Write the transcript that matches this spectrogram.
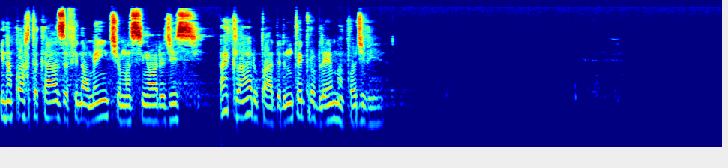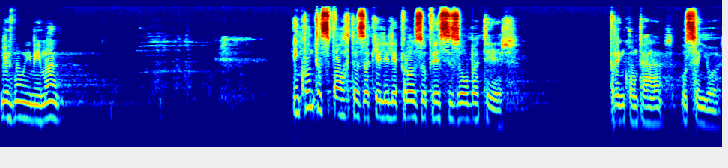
E na quarta casa, finalmente, uma senhora disse: Ah, claro, padre, não tem problema, pode vir. Meu irmão e minha irmã, em quantas portas aquele leproso precisou bater para encontrar o Senhor?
